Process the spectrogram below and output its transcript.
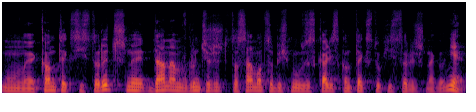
mm, kontekst historyczny da nam w gruncie rzeczy to samo, co byśmy uzyskali z kontekstu historycznego. Nie.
